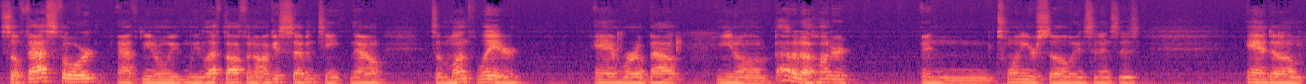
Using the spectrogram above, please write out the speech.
so fast forward after you know we, we left off on August 17th. Now it's a month later, and we're about you know about at 120 or so incidences, and um,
